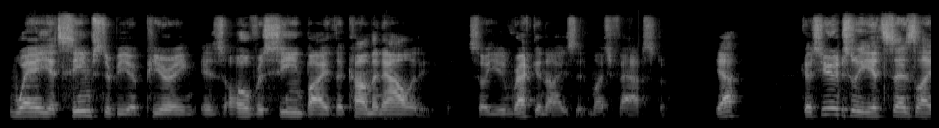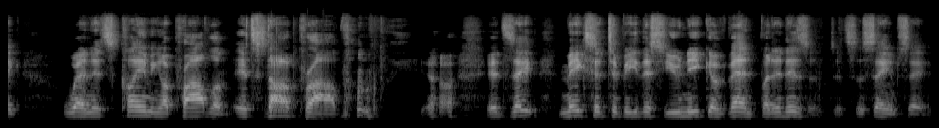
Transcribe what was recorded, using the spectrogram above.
way it seems to be appearing is overseen by the commonality. So you recognize it much faster. Yeah? Because usually it says, like, when it's claiming a problem, it's the problem. you know, it's, it makes it to be this unique event, but it isn't. It's the same same.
